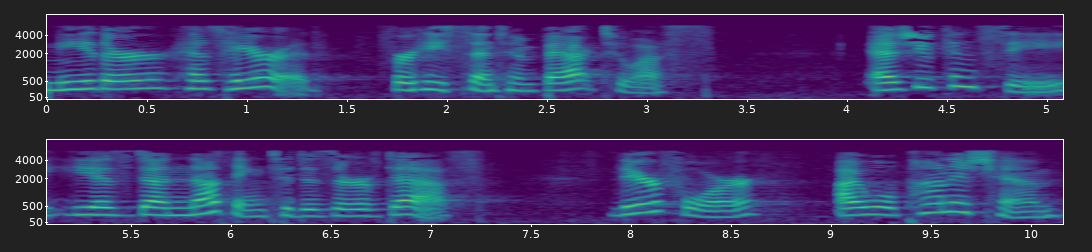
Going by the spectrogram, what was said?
Neither has Herod, for he sent him back to us. As you can see, he has done nothing to deserve death. Therefore, I will punish him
